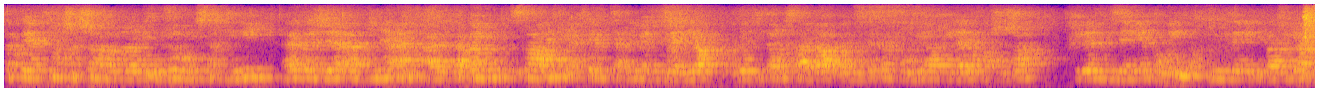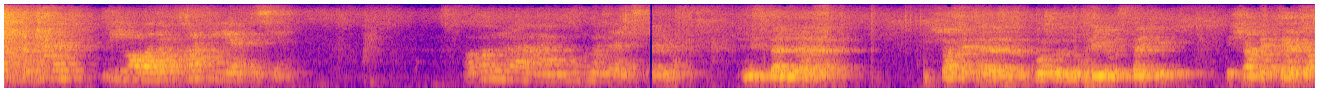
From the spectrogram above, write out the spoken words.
تغطية 12 شهر لأجور المستخدمين. هذا جاء بناء على التغير الصارم في أحكام التعليمات الجارية التي تنص على التكفل بها خلال 12 شهر. خلال الميزانية الأولية الميزانية الإضافية تتدخل في مواضيع أخرى في التسيير أظن بالنسبة للشاطئ المخيم الصيفي في شاطئ تارجة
